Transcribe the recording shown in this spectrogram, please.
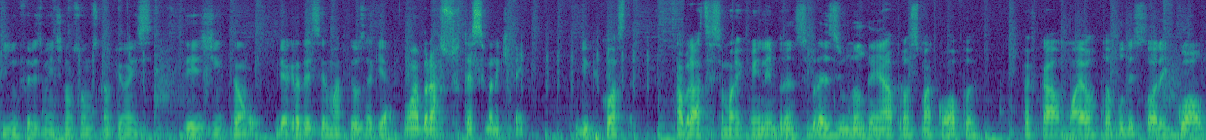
e infelizmente não somos campeões desde então. Queria agradecer Matheus Aguiar, Um abraço, até semana que vem. Felipe Costa, Abraço essa semana que vem. Lembrando, se o Brasil não ganhar a próxima Copa, vai ficar o maior tabu da história, igual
